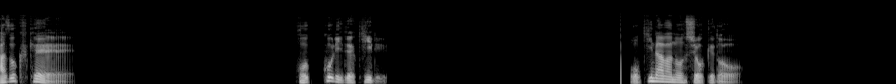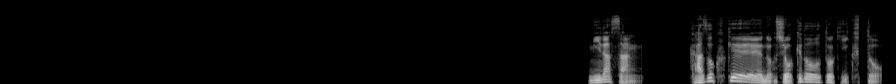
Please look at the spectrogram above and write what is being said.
家族経営。ほっこりできる。沖縄の食堂。皆さん家族経営の食堂と聞くと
